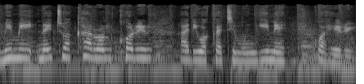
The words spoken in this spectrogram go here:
Mimi naitwa Carol Korir. Hadi wakati mwingine, kwa heri.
